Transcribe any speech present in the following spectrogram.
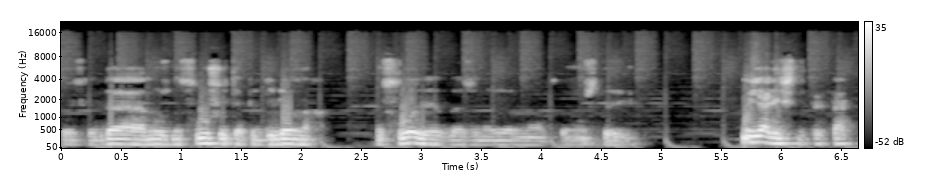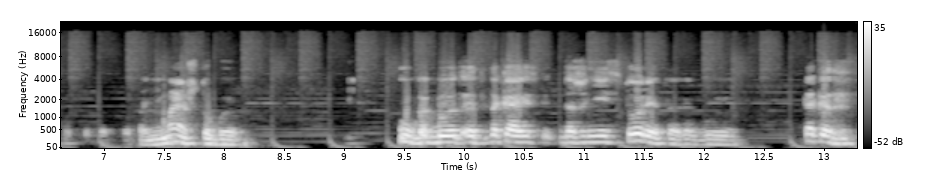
то есть когда нужно слушать определенных условиях даже, наверное, потому что ну, я лично так, так понимаю, чтобы... Ну, как бы это такая даже не история, это как бы... Как этот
